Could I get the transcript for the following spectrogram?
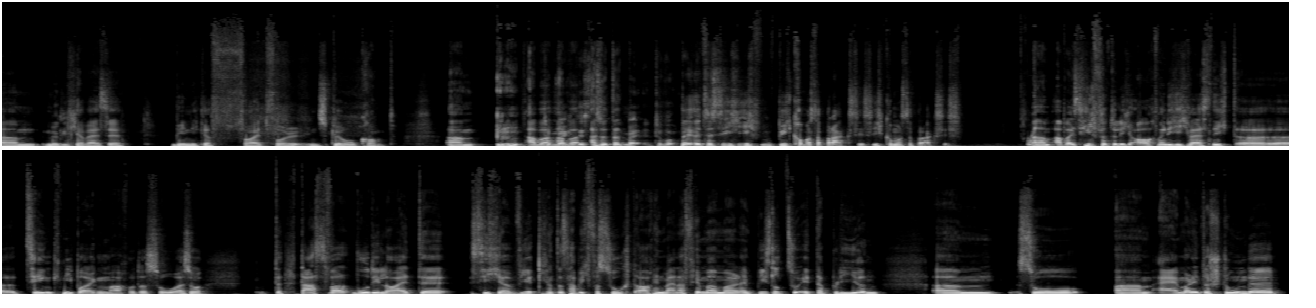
ähm, möglicherweise weniger freudvoll ins Büro kommt. Ähm, aber, aber also da, das, ich, ich, ich komme aus der Praxis. Ich komme aus der Praxis. Ähm, aber es hilft natürlich auch, wenn ich, ich weiß nicht, äh, zehn Kniebeugen mache oder so. Also das war, wo die Leute sich ja wirklich, und das habe ich versucht auch in meiner Firma mal ein bisschen zu etablieren, ähm, so ähm, einmal in der Stunde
